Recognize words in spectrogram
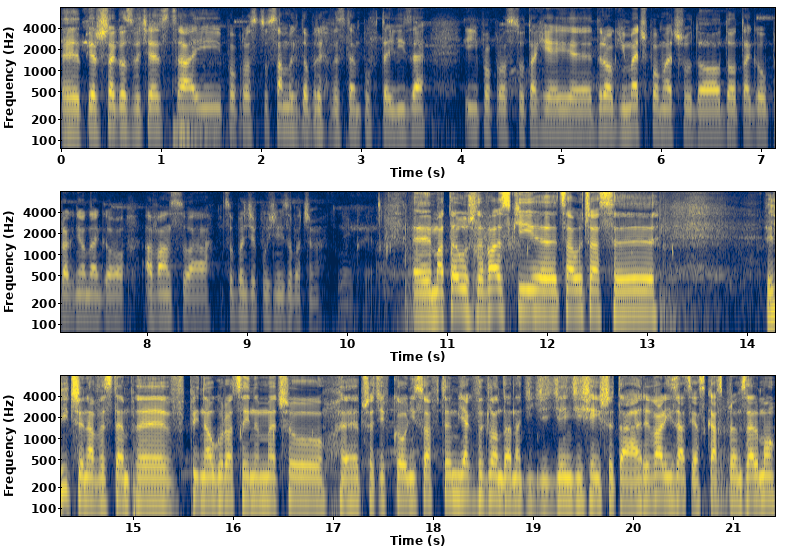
E, Pierwszego zwycięzca i po prostu samych dobrych występów w tej lidze i po prostu takiej e, drogi mecz po meczu do, do tego upragnionego awansu, a co będzie później zobaczymy. Dziękuję. E, Mateusz Lewalski e, cały czas e, liczy na występ e, w inauguracyjnym meczu e, przeciwko Unisław w tym, jak wygląda na dzi- dzień dzisiejszy ta rywalizacja z Kasprem Zelmą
